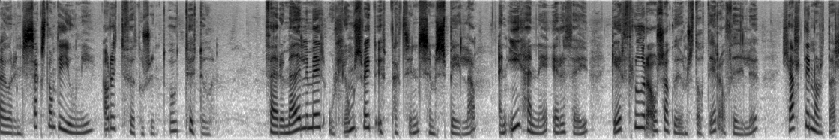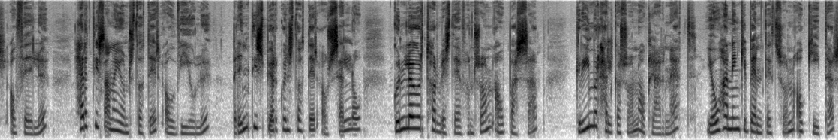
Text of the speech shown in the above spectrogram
dagurinn 16. júni árið 2020. Það eru meðlimir úr hljómsveit upptaktsinn sem spila en í henni eru þau Geirþrúður Ása Guðjónsdóttir á fiðlu, Hjalti Nordal á fiðlu, Herdís Anna Jónsdóttir á víólu, Bryndís Björgvinsdóttir á selló, Gunnlaugur Torfi Stefansson á bassa, Grímur Helgason á klarinett, Jóhann Ingi Benediktsson á gítar,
